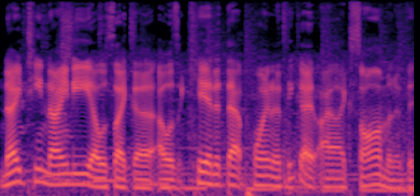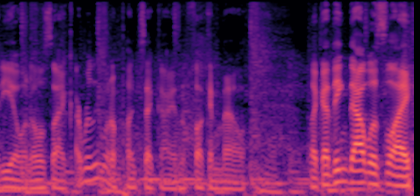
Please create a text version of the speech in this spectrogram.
1990. I was like a I was a kid at that point. I think I, I like saw him in a video, and I was like, I really want to punch that guy in the fucking mouth. Like I think that was like.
